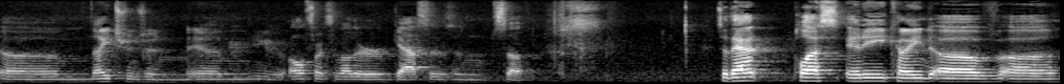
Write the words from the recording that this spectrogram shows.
um, nitrogen, and you know, all sorts of other gases and stuff. So that plus any kind of uh,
